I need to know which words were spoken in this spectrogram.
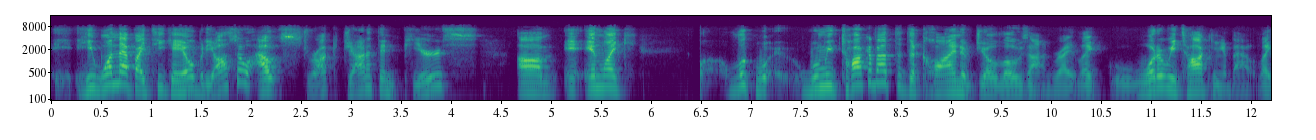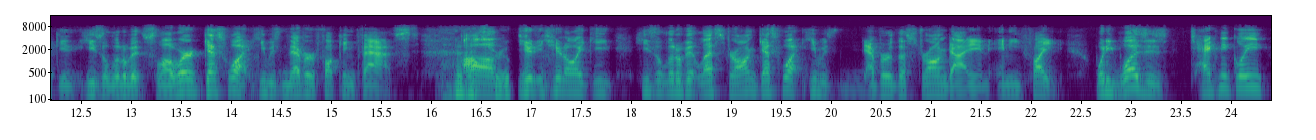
he won that by TKO, but he also outstruck Jonathan Pearce, um, and, and like look when we talk about the decline of Joe Lauzon, right? Like, what are we talking about? Like, he's a little bit slower. Guess what? He was never fucking fast. Um, true. You, you know, like he he's a little bit less strong. Guess what? He was never the strong guy in any fight. What he was is technically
